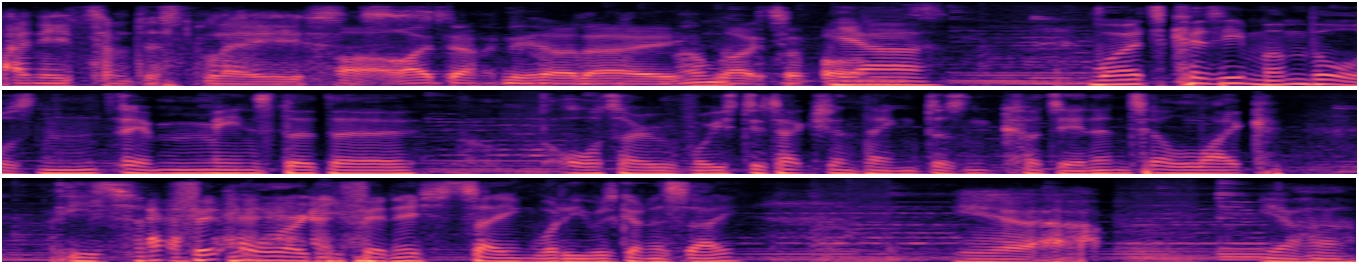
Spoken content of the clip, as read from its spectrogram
I need some displays. Oh, I definitely heard A, like the fonts. Yeah. Well, it's because he mumbles, and it means that the auto voice detection thing doesn't cut in until like he's fi- already finished saying what he was going to say. Yeah. Yeah.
